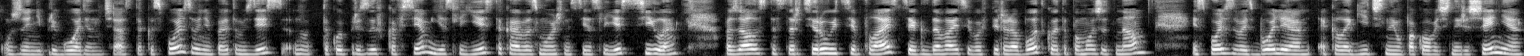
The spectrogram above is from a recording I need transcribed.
уже непригоден часто к использованию. Поэтому здесь ну, такой призыв ко всем, если есть такая возможность, если есть сила, пожалуйста, сортируйте пластик, сдавайте его в переработку. Это поможет нам использовать более экологичные упаковочные решения,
